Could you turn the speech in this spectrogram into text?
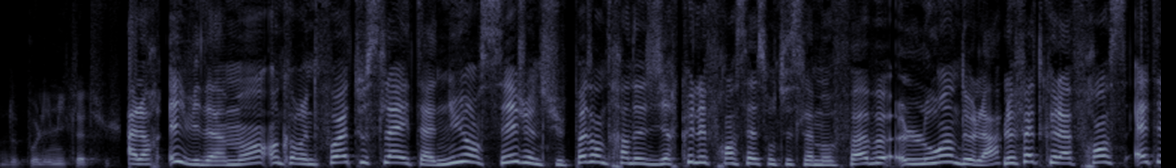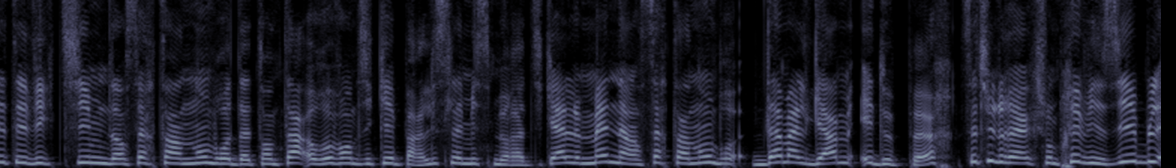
de polémique là-dessus. Alors évidemment, encore une fois, tout cela est à nuancer. Je ne suis pas en train de dire que les Français sont islamophobes, loin de là. Le fait que la France ait été victime d'un certain nombre d'attentats revendiqués par l'islamisme radical mène à un certain nombre d'amalgames et de peurs. C'est une réaction prévisible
